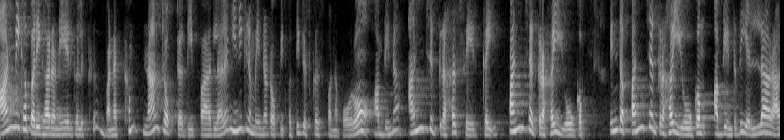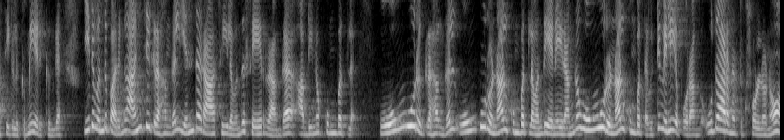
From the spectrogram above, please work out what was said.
ஆன்மீக பரிகார நேயர்களுக்கு வணக்கம். நான் டாக்டர் தீபா லாலன் இன்றைக்கி நம்ம என்ன டாபிக் பற்றி டிஸ்கஸ் பண்ண போகிறோம் அப்படின்னா அஞ்சு கிரக சேர்க்கை பஞ்ச கிரக யோகம். இந்த பஞ்ச கிரக யோகம் அப்படின்றது எல்லா ராசிகளுக்குமே இருக்குங்க. இது வந்து பாருங்கள் அஞ்சு கிரகங்கள் எந்த ராசியில் வந்து சேர்றாங்க அப்படின்னா கும்பத்தில். ஒவ்வொரு கிரகங்கள் ஒவ்வொரு நாள் கும்பத்தில் வந்து இணைகிறாங்க ஒவ்வொரு நாள் கும்பத்தை விட்டு வெளியே போகிறாங்க உதாரணத்துக்கு சொல்லணும்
